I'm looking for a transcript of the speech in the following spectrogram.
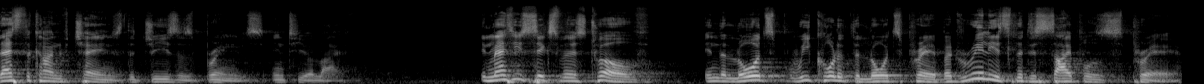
That's the kind of change that Jesus brings into your life. In Matthew 6, verse 12, in the Lord's, we call it the Lord's Prayer, but really it's the disciples' prayer,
